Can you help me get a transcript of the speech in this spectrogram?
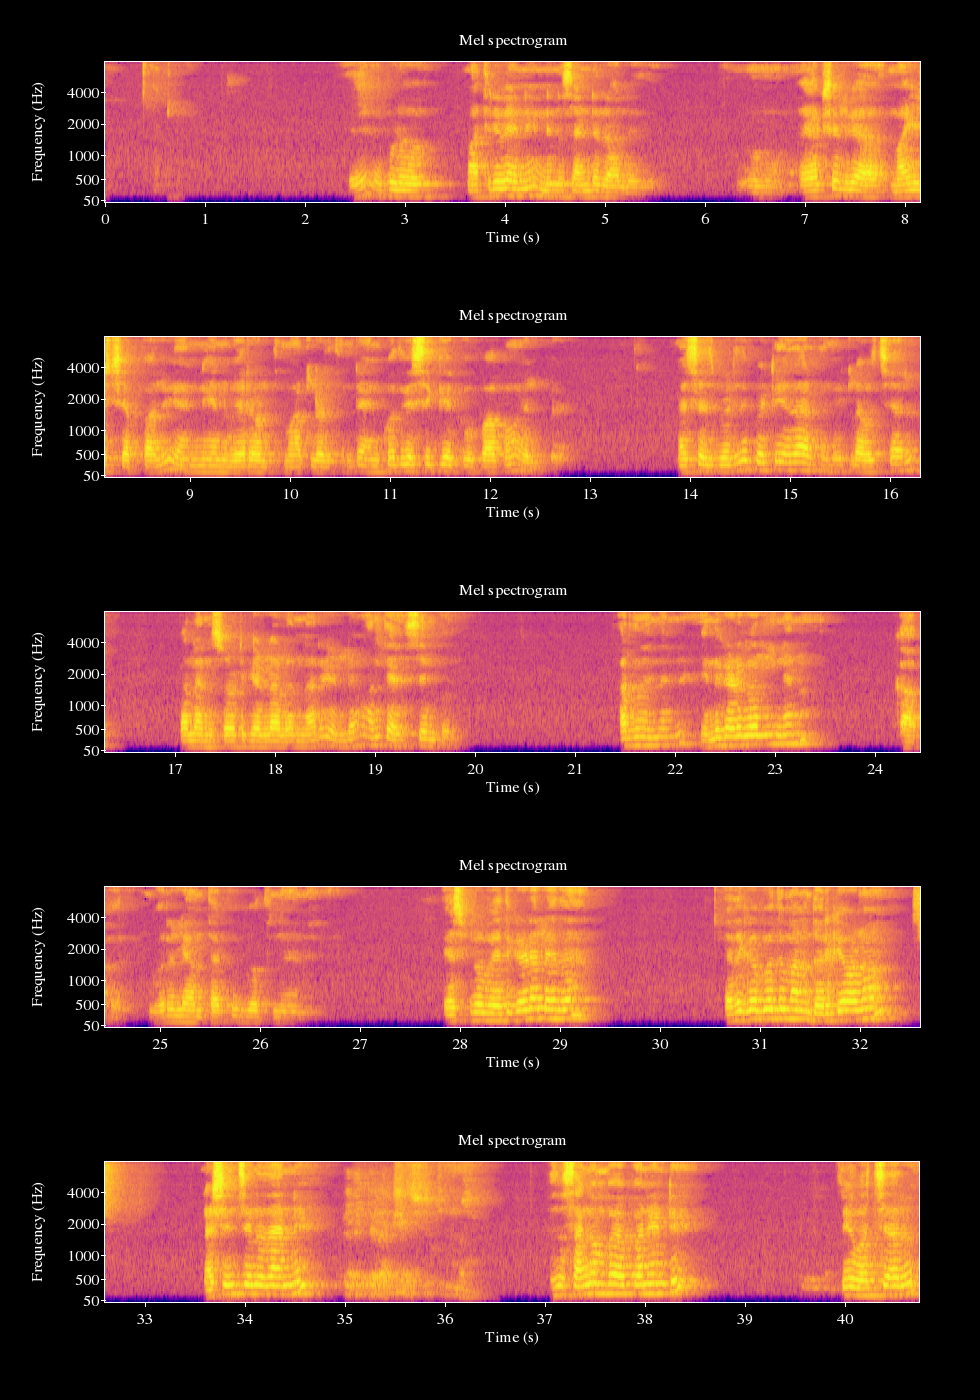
ఇప్పుడు మా త్రివేణి నిన్న సండే రాలేదు. యాక్చువల్గా మహేష్ చెప్పాలి నేను వేరే వాళ్ళతో మాట్లాడుతుంటే ఆయన కొద్దిగా సిగ్గు ఎక్కువ పాపం వెళ్ళిపోయాడు. మెసేజ్ పెడితే పెట్టి యథార్థం ఇట్లా వచ్చారు పలాని చోటుకి వెళ్ళాలన్నారు వెళ్ళాం అంతే సింపుల్. అర్థమైందండి? ఎందుకు అడగాలి నేను? కాపరి గొర్రెలు ఏమైనా తప్పిపోతున్నాయని. యశ్ ప్రభు ఎదిగాడా లేదా? ఎదగకపోతే మనం దొరికేవాళ్ళం? నశించిన దాన్ని? అసలు సంఘం పని ఏంటి మీరు వచ్చారు?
